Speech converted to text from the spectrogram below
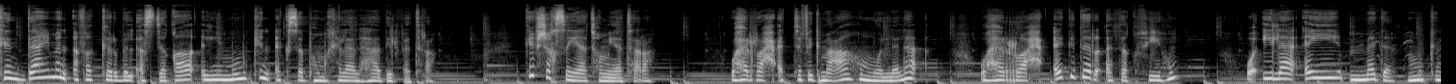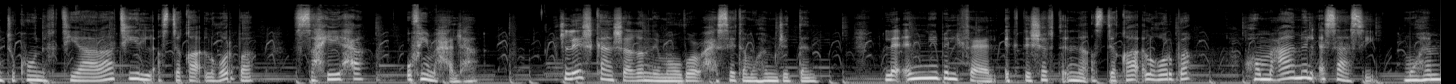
كنت دايما أفكر بالأصدقاء اللي ممكن أكسبهم خلال هذه الفترة كيف شخصياتهم يا ترى؟ وهل راح أتفق معاهم ولا لا؟ وهل راح أقدر أثق فيهم؟ وإلى أي مدى ممكن تكون اختياراتي للأصدقاء الغربة صحيحة وفي محلها؟ ليش كان شاغلني موضوع وحسيته مهم جدا؟ لأني بالفعل اكتشفت أن أصدقاء الغربة هم عامل أساسي مهم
